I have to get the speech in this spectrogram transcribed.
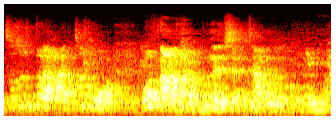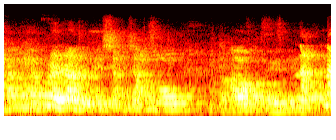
就是对啊，就是我我反而很不能想象的，你很很不能让你们想象说，呃，那那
